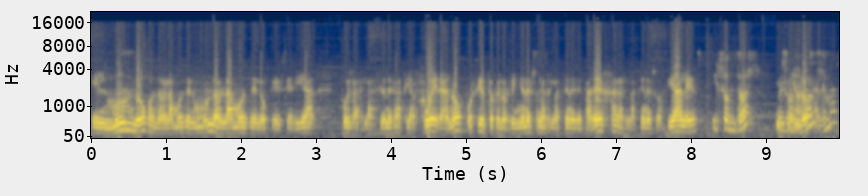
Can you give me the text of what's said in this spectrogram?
el mundo, cuando hablamos del mundo hablamos de lo que sería pues las relaciones hacia afuera, ¿no? Por cierto, que los riñones son las relaciones de pareja, las relaciones sociales. Y son dos. Y son dos, además,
